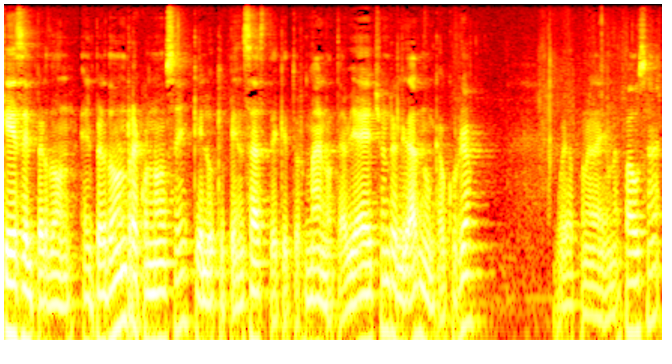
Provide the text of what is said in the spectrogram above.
¿Qué es el perdón? El perdón reconoce que lo que pensaste que tu hermano te había hecho en realidad nunca ocurrió. Voy a poner ahí una pausa.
